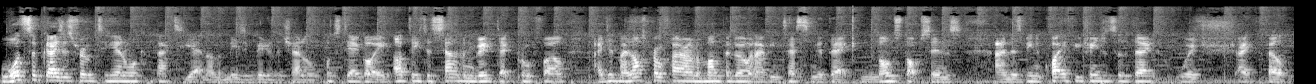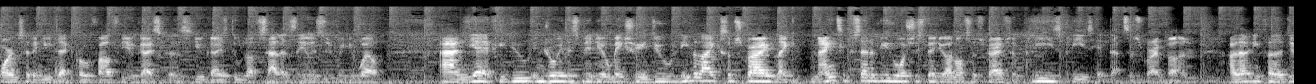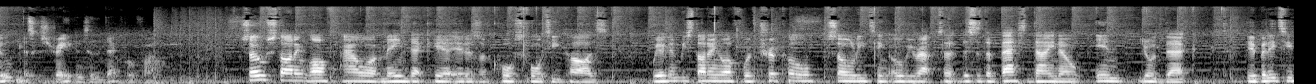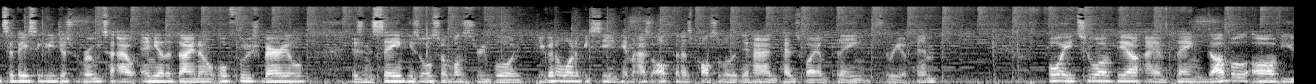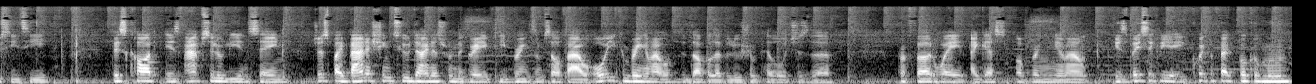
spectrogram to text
What's up guys, it's Rogue here and welcome back to yet another amazing video on the channel. For today I got a updated Salmon Great deck profile. I did my last profile around a month ago and I've been testing the deck non-stop since and there's been quite a few changes to the deck which I felt warranted a new deck profile for you guys because you guys do love salads, they always do really well. And yeah, if you do enjoy this video, make sure you do leave a like, subscribe. Like 90% of you who watch this video are not subscribed, so please, please hit that subscribe button. Without any further ado, let's get straight into the deck profile. So starting off our main deck here, it is of course 40 cards. We are going to be starting off with triple Soul Eating Oviraptor. This is the best dino in your deck. The ability to basically just rotate out any other dino or Foolish Burial is insane. He's also a Monster Reborn. You're going to want to be seeing him as often as possible in your hand, hence why I'm playing three of him. For a two of here, I am playing double of UCT. This card is absolutely insane. Just by banishing two dinos from the grave, he brings himself out, or you can bring him out with the double evolution pill, which is the preferred way, I guess, of bringing him out. He's basically a quick effect Book of Moon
